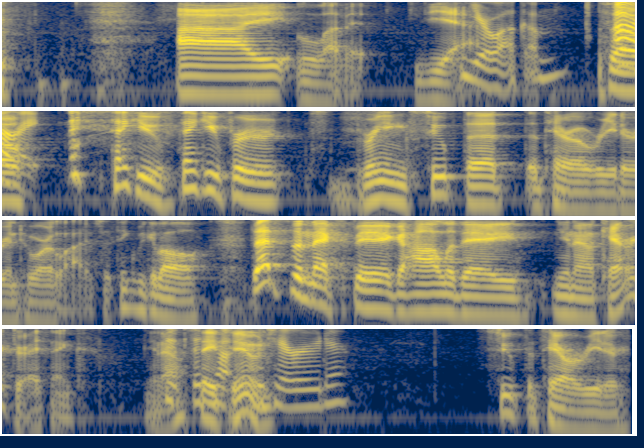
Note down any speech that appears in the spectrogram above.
I love it. Yeah. You're welcome. So- All right. thank you, thank you for bringing Soup the, the tarot reader into our lives. I think we could all. That's the next big holiday, you know, character. I think. You know, Soup, the, stay ta- the tuned. tarot reader. Soup the tarot reader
